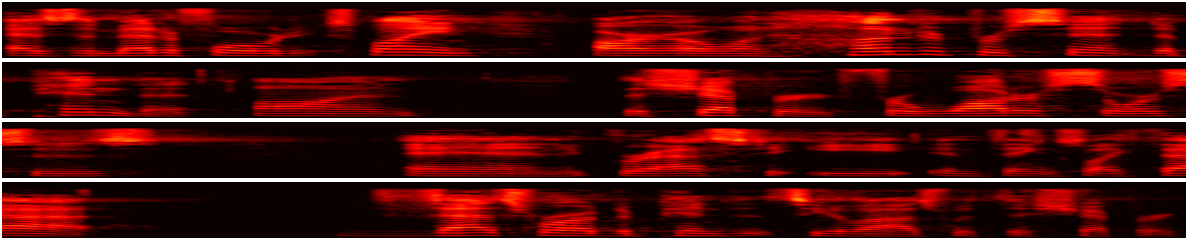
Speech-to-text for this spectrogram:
as the metaphor would explain, are 100% dependent on the shepherd for water sources and grass to eat and things like that, that's where our dependency lies with the shepherd,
